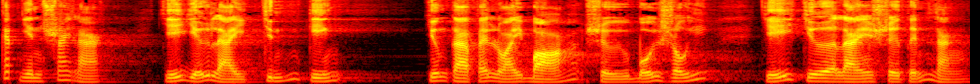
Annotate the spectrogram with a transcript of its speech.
cách nhìn sai lạc, chỉ giữ lại chính kiến. Chúng ta phải loại bỏ sự bối rối, chỉ chừa lại sự tĩnh lặng.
